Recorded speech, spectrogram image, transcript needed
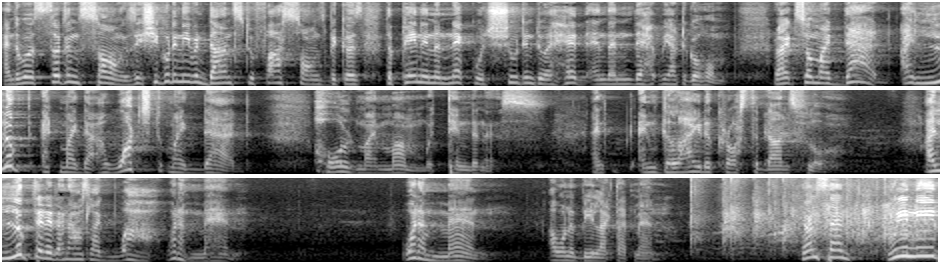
And there were certain songs. She couldn't even dance to fast songs because the pain in her neck would shoot into her head and then they, we had to go home. Right? So my dad, I looked at my dad, I watched my dad hold my mom with tenderness and, and glide across the dance floor. I looked at it and I was like, wow, what a man. What a man. I want to be like that man. You understand? We need,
